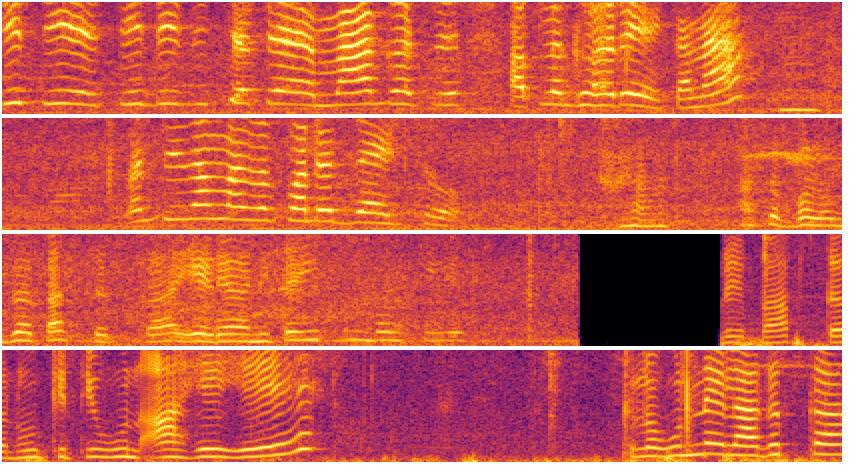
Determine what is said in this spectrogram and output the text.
ती ती ती दीदीच्या त्या मागच आपलं घर आहे का ना? हं. पण तिथं मला परत जायचं. असं बळत जात असतात का? येड्या आणि काही पण बोलते अरे बाप तनू किती ऊन आहे हे. तुला ऊन नाही लागत का?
